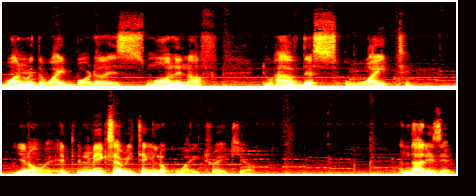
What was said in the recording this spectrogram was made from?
one with the white border is small enough to have this white you know it, it makes everything look white right here. And that is it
